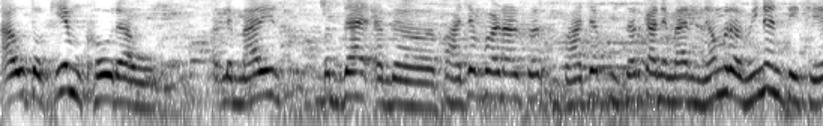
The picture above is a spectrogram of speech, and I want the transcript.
આવું તો કેમ ખવડાવવું એટલે મારી બધા ભાજપવાળા ભાજપની સરકારને મારી નમ્ર વિનંતી છે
